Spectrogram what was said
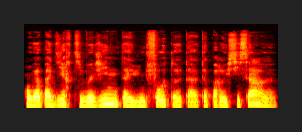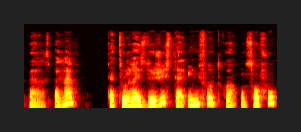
On va pas dire, t'imagines, t'as eu une faute, t'as pas réussi ça, bah, c'est pas grave t'as tout le reste de juste, t'as une faute, quoi. On s'en fout.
